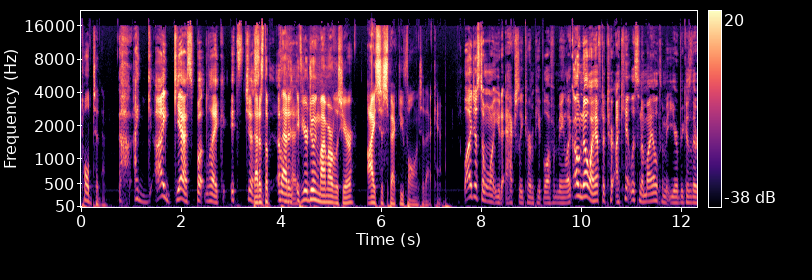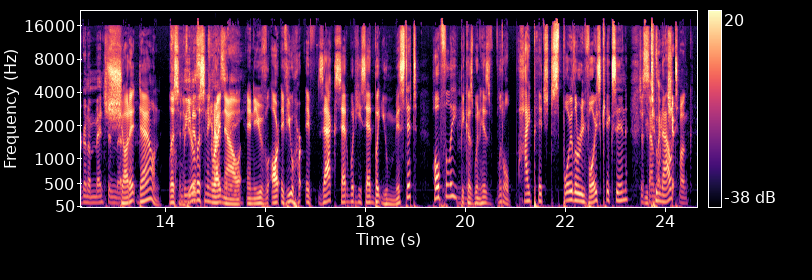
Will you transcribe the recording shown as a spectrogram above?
told to them. I I guess, but like it's just That is the that is if you're doing my marvelous year, I suspect you fall into that camp. Well, I just don't want you to actually turn people off from being like, oh no, I have to turn. I can't listen to my Ultimate Year because they're gonna mention that. Shut it down. Listen, if you're Cletus listening right now and you've if you heard, if Zach said what he said but you missed it, hopefully Mm-hmm. because when his little high pitched spoilery voice kicks in, Just you tune like out. chipmunk.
